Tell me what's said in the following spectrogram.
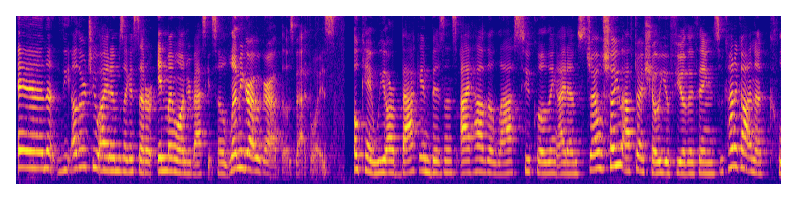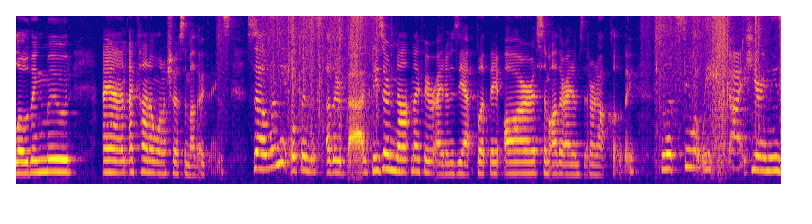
and the other two items, like I said, are in my laundry basket, so let me grab grab those bad boys. Okay, we are back in business. I have the last two clothing items, which I will show you after I show you a few other things. We kind of got in a clothing mood, and I kind of want to show some other things. So let me open this other bag. These are not my favorite items yet, but they are some other items that are not clothing. So let's see what we got here in these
